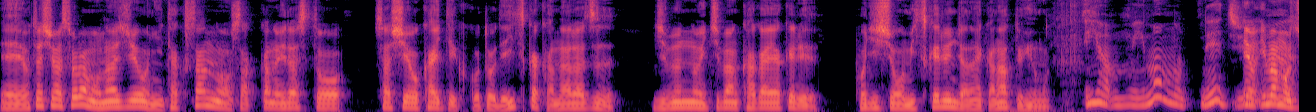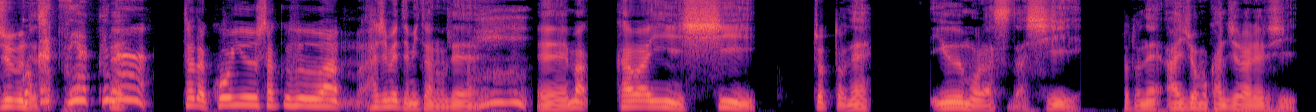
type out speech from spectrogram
えー私は空も同じようにたくさんの作家のイラスト、挿絵を描いていくことで、いつか必ず自分の一番輝けるポジションを見つけるんじゃないかなというふうに思って。いや、もう今もね、十分。今も十分ですご活躍な。ただこういう作風は初めて見たのえで、ええーまあ、可愛いし、ちょっとね、ユーモラスだし、ちょっとね、愛情も感じられるし、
